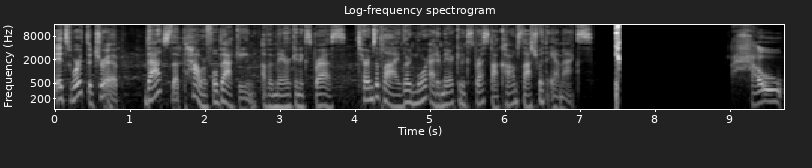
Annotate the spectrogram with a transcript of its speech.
it's worth the trip. That's the powerful backing of American Express. Terms apply. Learn more at americanexpress.com slash with Amex. How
